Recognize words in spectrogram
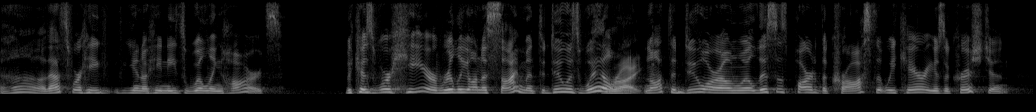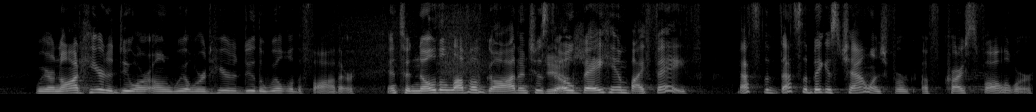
Oh, that's where he, you know, he needs willing hearts because we're here really on assignment to do his will, right. not to do our own will. This is part of the cross that we carry as a Christian. We are not here to do our own will. We're here to do the will of the Father and to know the love of God and just yes. to obey him by faith. That's the, that's the biggest challenge for a Christ follower.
